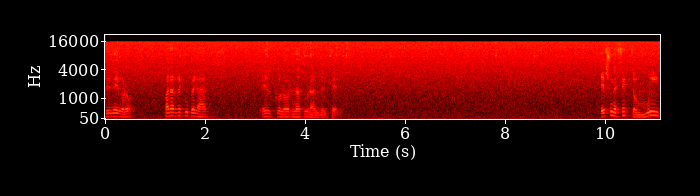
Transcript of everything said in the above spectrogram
de negro para recuperar el color natural del pelo es un efecto muy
